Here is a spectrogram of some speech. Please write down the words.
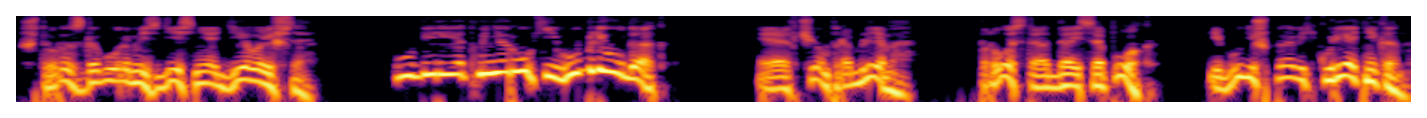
что разговорами здесь не отделаешься. «Убери от меня руки, ублюдок!» «А в чем проблема? Просто отдай сапог, и будешь править курятником,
